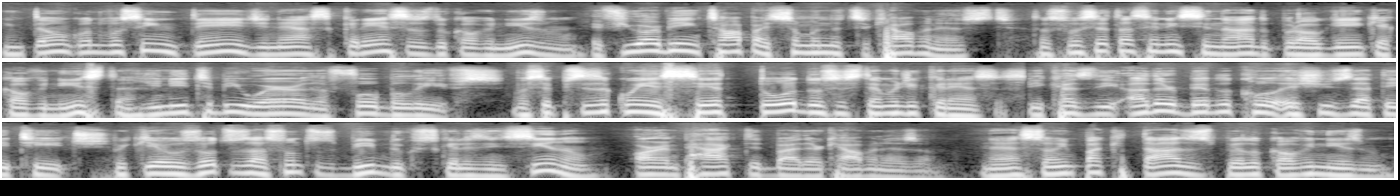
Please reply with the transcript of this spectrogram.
Então quando você entende, né, as crenças do calvinismo, if you are being taught by someone that's a Calvinist, então se você está sendo ensinado por alguém que é calvinista, you need to be aware of the full beliefs você precisa conhecer todo o sistema de crenças. because the other biblical issues that they teach Porque os outros assuntos bíblicos que eles ensinam, are impacted by their Calvinism. né, são impactados pelo calvinismo.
